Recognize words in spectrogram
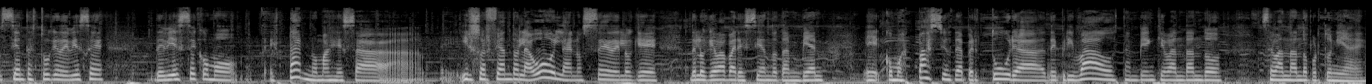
sientes tú que debiese debiese como estar nomás esa ir surfeando la ola no sé de lo que de lo que va apareciendo también eh, como espacios de apertura de privados también que van dando se van dando oportunidades.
